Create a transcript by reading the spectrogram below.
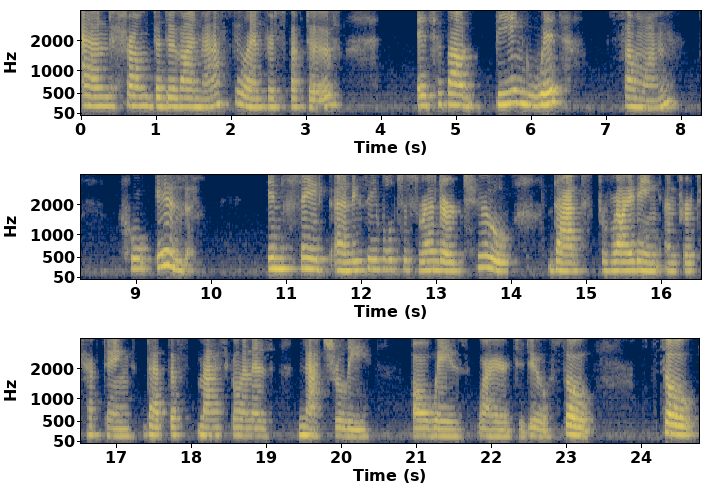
And from the divine masculine perspective, it's about being with someone who is in faith and is able to surrender to that providing and protecting that the masculine is naturally always wired to do. So, so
